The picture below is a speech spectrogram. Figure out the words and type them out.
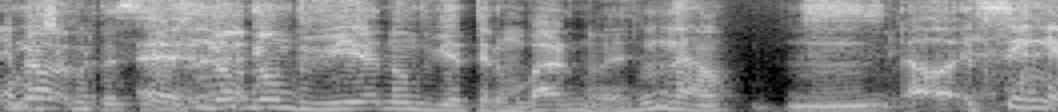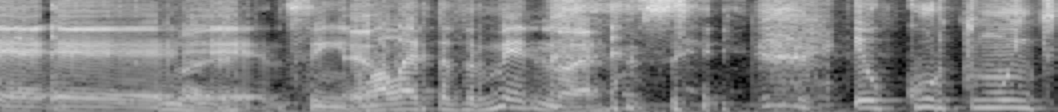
é mais não, curto assim. é, não, não devia, não devia ter um bar, não é? Não. Hum, oh, Sim, é, é, Não é? é- sim, É. um alerta vermelho, não é? Sim. Eu curto muito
